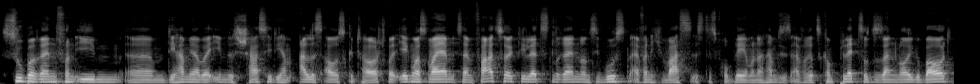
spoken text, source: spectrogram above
Super Rennen von ihm. Ähm, die haben ja bei ihm das Chassis, die haben alles ausgetauscht, weil irgendwas war ja mit seinem Fahrzeug die letzten Rennen und sie wussten einfach nicht, was ist das Problem. Und dann haben sie es einfach jetzt komplett sozusagen neu gebaut.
